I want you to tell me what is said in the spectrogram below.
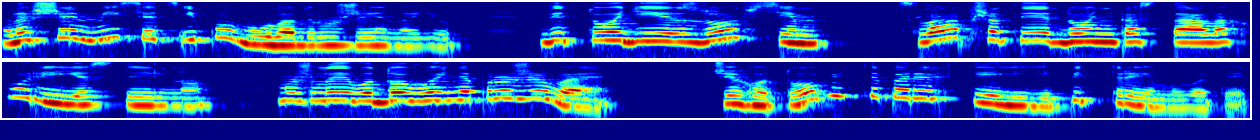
Лише місяць і побула дружиною. Відтоді зовсім слабшати донька стала, хворіє сильно. Можливо, довго й не проживе. Чи готовий ти берегти її, підтримувати?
